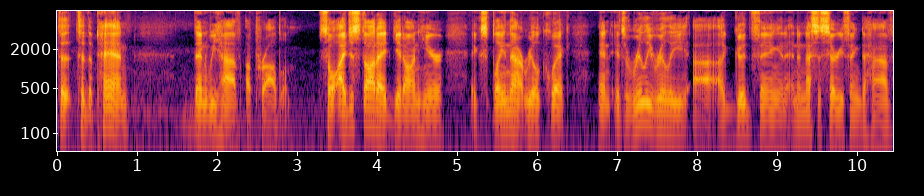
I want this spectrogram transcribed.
to, to the pan, then we have a problem. So I just thought I'd get on here, explain that real quick. And it's really, really uh, a good thing and, and a necessary thing to have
